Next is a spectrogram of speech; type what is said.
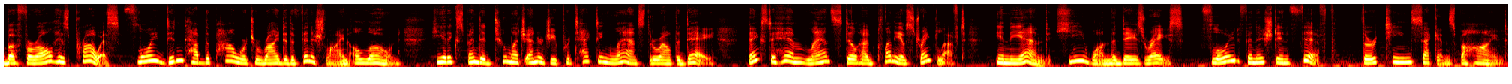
But for all his prowess, Floyd didn't have the power to ride to the finish line alone. He had expended too much energy protecting Lance throughout the day. Thanks to him, Lance still had plenty of strength left. In the end, he won the day's race. Floyd finished in fifth, 13 seconds behind.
